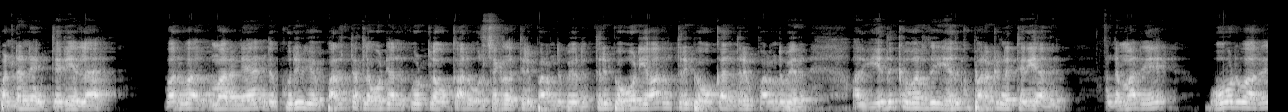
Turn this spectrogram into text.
பண்ணுறேன்னு எனக்கு தெரியல. வருவார் குமாரனே இந்த குருவி பதட்டத்தில் ஓடி அந்த கூட்டில் உட்காரு ஒரு செகண்டில் திருப்பி பறந்து போயிடும் திருப்பி ஓடியாரும் திருப்பி உட்காந்து திருப்பி பறந்து போயிடும் அது எதுக்கு வருது எதுக்கு பறக்குன்னு தெரியாது. அந்த மாதிரி ஓடுவார்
